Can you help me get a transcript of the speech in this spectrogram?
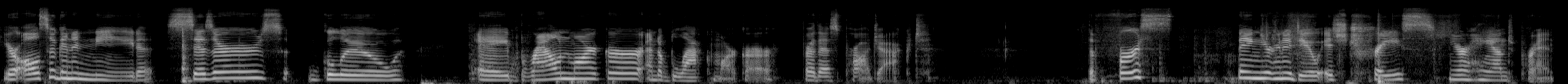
You're also going to need scissors, glue, a brown marker, and a black marker for this project. The first thing you're going to do is trace your handprint.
